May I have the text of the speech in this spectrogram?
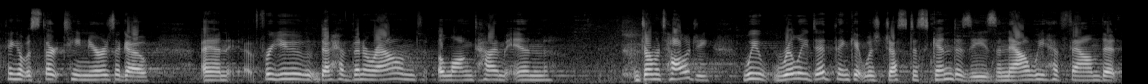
I think it was 13 years ago, and for you that have been around a long time in dermatology, we really did think it was just a skin disease, and now we have found that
